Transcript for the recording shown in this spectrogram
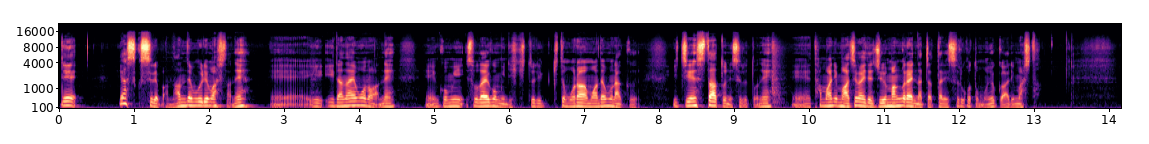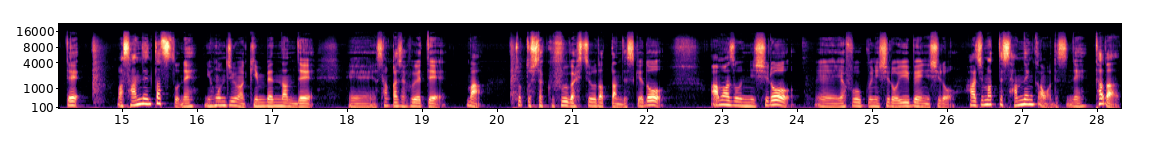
で、安くすれば何でも売れましたね。えーいらないものはね、えーゴミ、粗大ゴミで引き取り来てもらうまでもなく、1円スタートにするとね、えーたまに間違えて10万ぐらいになっちゃったりすることもよくありました。で、まあ、3年経つとね、日本人は勤勉なんで、えー、参加者増えて、まあ、ちょっとした工夫が必要だったんですけど、Amazon にしろ、えー、ヤフオクにしろ、eBay にしろ、始まって3年間はですね、ただ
